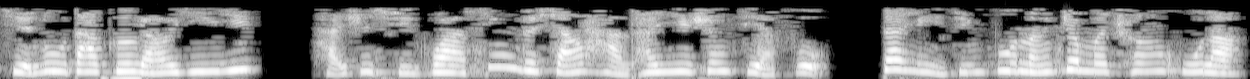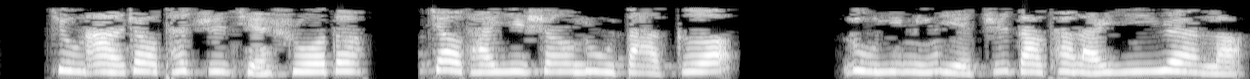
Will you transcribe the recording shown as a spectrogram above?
且陆大哥姚依依还是习惯性的想喊他一声姐夫，但已经不能这么称呼了，就按照他之前说的，叫他一声陆大哥。陆一鸣也知道他来医院了，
